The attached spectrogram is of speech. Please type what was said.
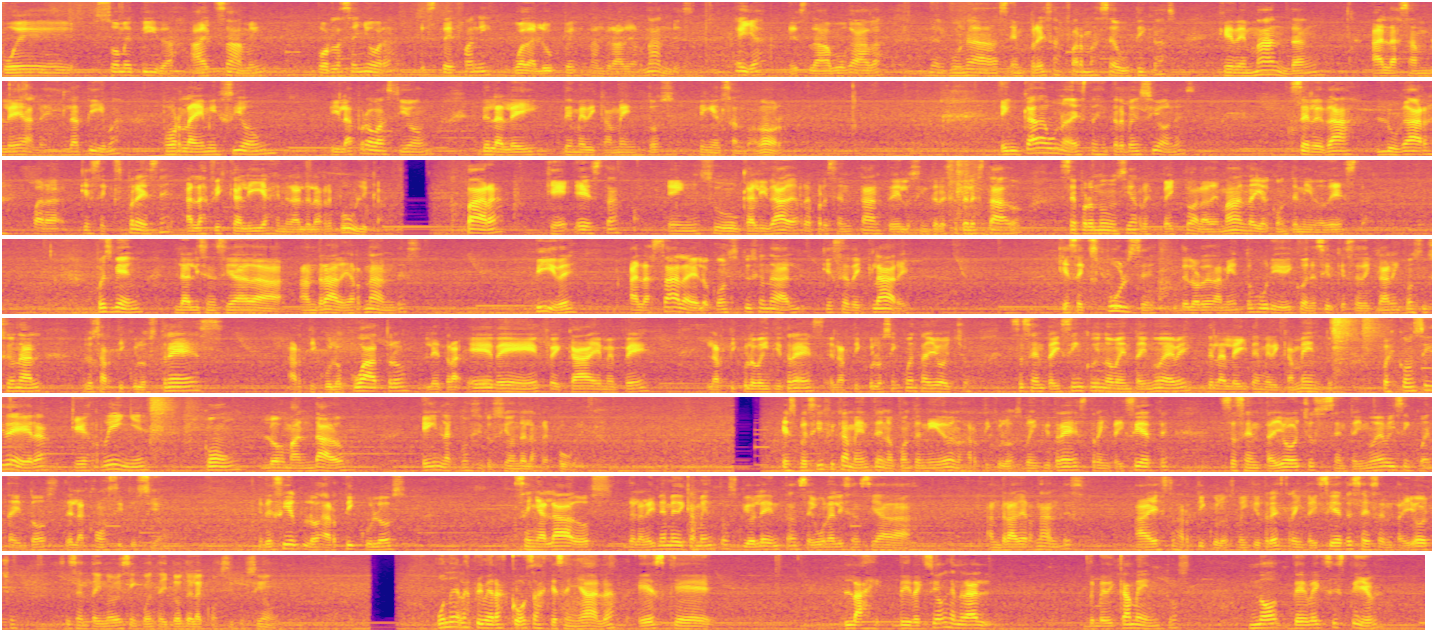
fue sometida a examen por la señora Stephanie Guadalupe Andrade Hernández. Ella es la abogada de algunas empresas farmacéuticas que demandan a la Asamblea Legislativa por la emisión y la aprobación de la ley de medicamentos en El Salvador. En cada una de estas intervenciones se le da lugar para que se exprese a la Fiscalía General de la República, para que ésta, en su calidad de representante de los intereses del Estado, se pronuncie respecto a la demanda y al contenido de esta. Pues bien, la licenciada Andrade Hernández pide a la Sala de lo Constitucional que se declare que se expulse del ordenamiento jurídico, es decir, que se declare inconstitucional los artículos 3, artículo 4, letra E, D, F, K, M, P, el artículo 23, el artículo 58, 65 y 99 de la ley de medicamentos, pues considera que riñe con los mandados en la Constitución de la República. Específicamente en lo contenido en los artículos 23, 37, 68, 69 y 52 de la Constitución. Es decir, los artículos señalados de la ley de medicamentos violentan, según la licenciada Andrade Hernández, a estos artículos 23, 37, 68, 69 y 52 de la Constitución. Una de las primeras cosas que señala es que la Dirección General de Medicamentos no debe existir,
